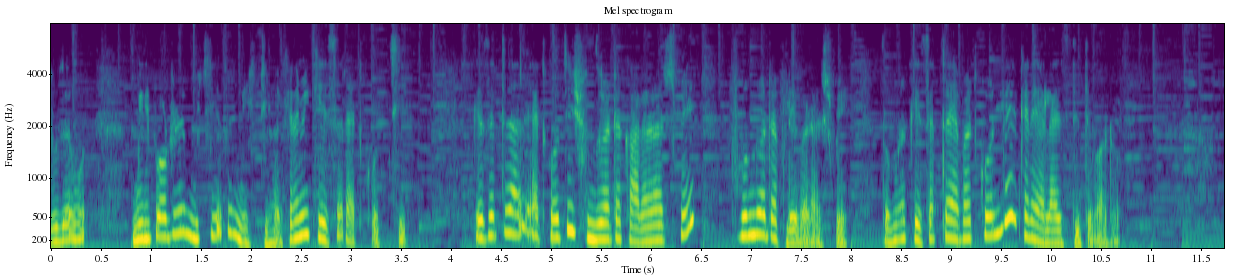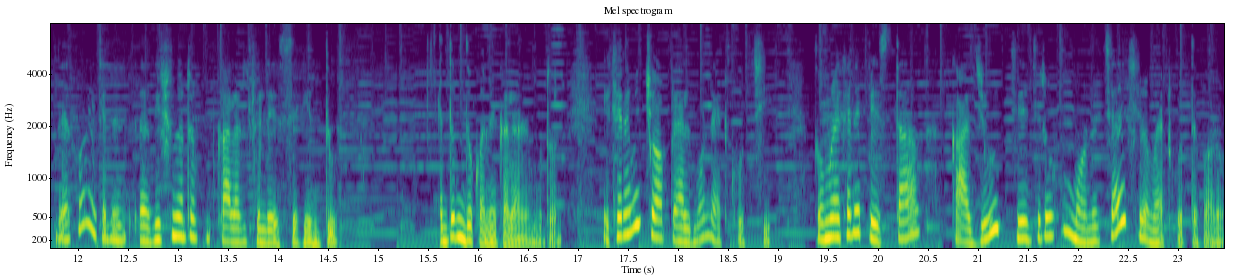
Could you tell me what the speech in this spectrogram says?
দুধের মিল্ক পাউডারের মিষ্টি যাতে মিষ্টি হয়। এখানে আমি কেসার অ্যাড করছি। কেসারটা অ্যাড করছি, সুন্দর একটা কালার আসবে, সুন্দর একটা ফ্লেভার আসবে। তোমরা কেসারটা অ্যাভয়েড করলে এখানে এলাচ দিতে পারো। দেখো এখানে কি সুন্দর একটা কালার চলে এসছে কিন্তু। একদম দোকানের কালারের মতন। এখানে আমি চপ অ্যালমন্ড অ্যাড করছি। তোমরা এখানে পেস্তা, কাজু, যে যেরকম মনে চায় সেরকম অ্যাড করতে পারো।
